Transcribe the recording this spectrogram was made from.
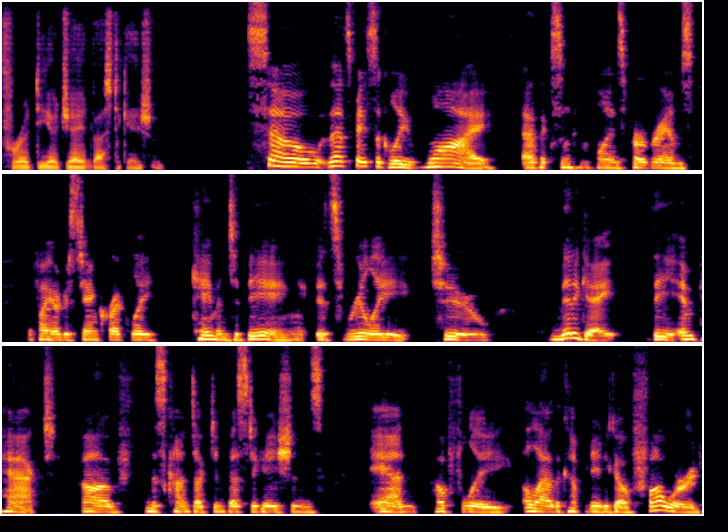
for a DOJ investigation. So, that's basically why ethics and compliance programs if I understand correctly, came into being, it's really to mitigate the impact of misconduct investigations and hopefully allow the company to go forward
